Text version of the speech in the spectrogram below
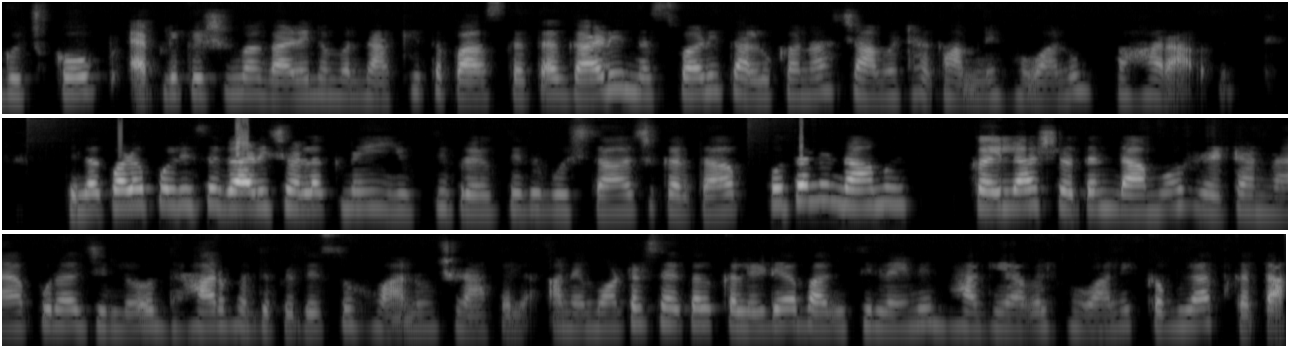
ગુજકોપ એપ્લિકેશનમાં ગાડી નંબર નાખી તપાસ કરતા ગાડી નસવાડી તાલુકાના ચામેઠા ગામની હોવાનું બહાર આવેલ તિલકવાડા પોલીસે ગાડી ચાલકને યુક્તિ પ્રયુક્તિથી પૂછતાછ કરતા પોતાનું નામ કૈલાશ રતન ડામોર રેટા નયાપુરા જિલ્લો ધાર મધ્યપ્રદેશનું હોવાનું જણાવેલ અને મોટરસાયકલ કલેડિયા બાજુથી લઈને ભાગી આવેલ હોવાની કબૂલાત કરતા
